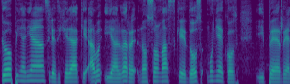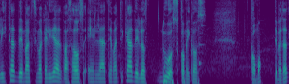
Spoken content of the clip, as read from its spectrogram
¿Qué opinarían si les dijera que Arbor y Alberre no son más que dos muñecos hiperrealistas de máxima calidad basados en la temática de los dúos cómicos? ¿Cómo? ¿De verdad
